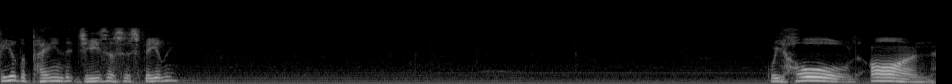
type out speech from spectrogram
feel the pain that Jesus is feeling? We hold on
